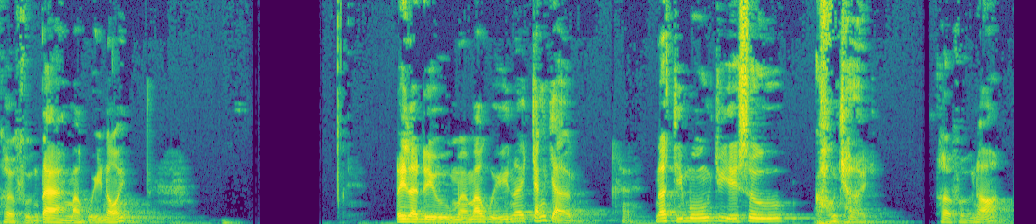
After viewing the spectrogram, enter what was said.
thờ phượng ta ma quỷ nói. Đây là điều mà ma quỷ nói trắng trợn. Nó chỉ muốn Chúa Giêsu còn trời thờ phượng nó.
